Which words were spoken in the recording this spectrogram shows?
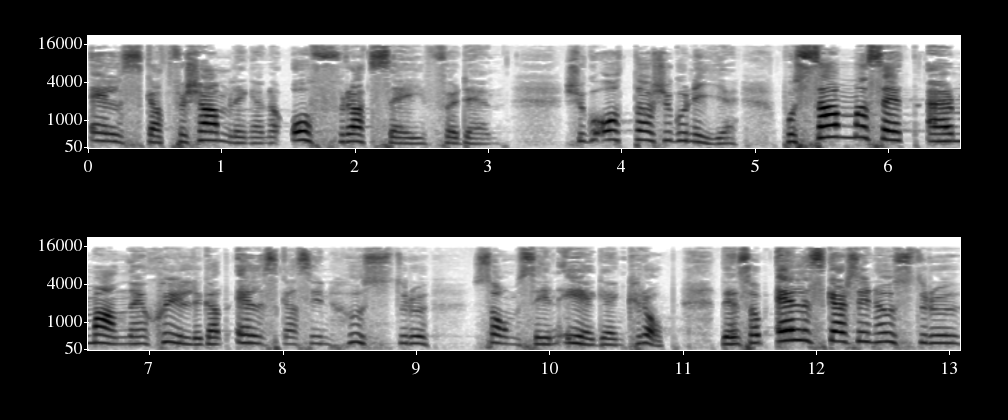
älskat församlingen och offrat sig för den. 28 och 29. På samma sätt är mannen skyldig att älska sin hustru som sin egen kropp. Den som älskar sin hustru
